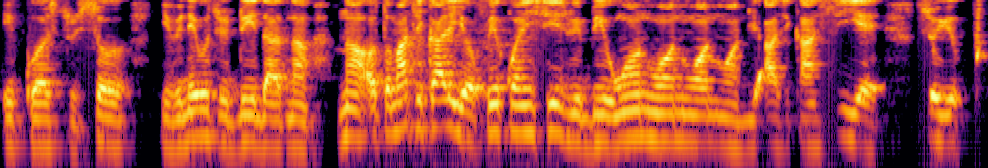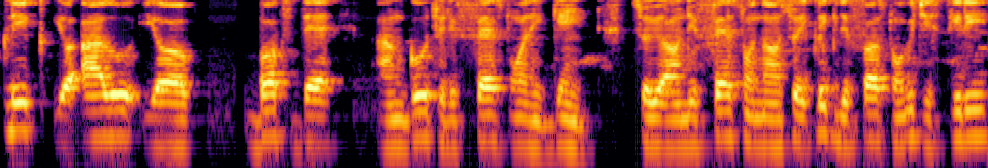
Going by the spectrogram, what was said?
equals to. So you've been able to do that now. Now automatically your frequencies will be 1111 as you can see here. So you click your arrow your box there and go to the first one again. So you're on the first one now. So you click the first one which is 3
